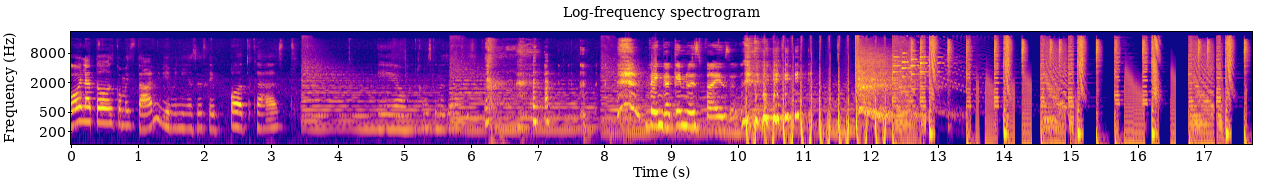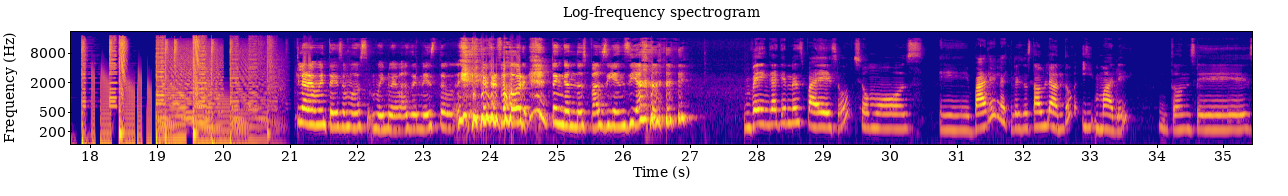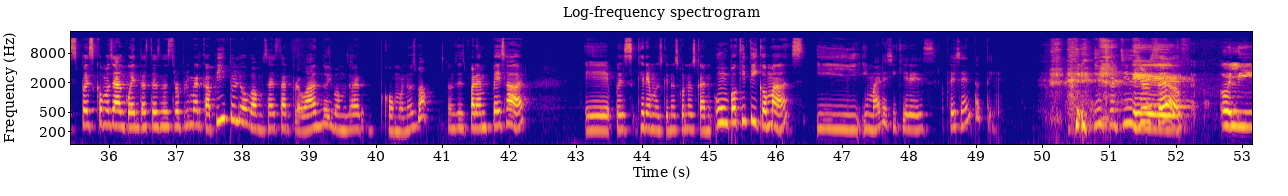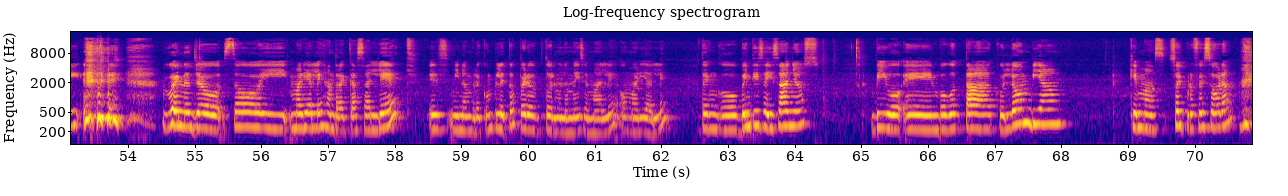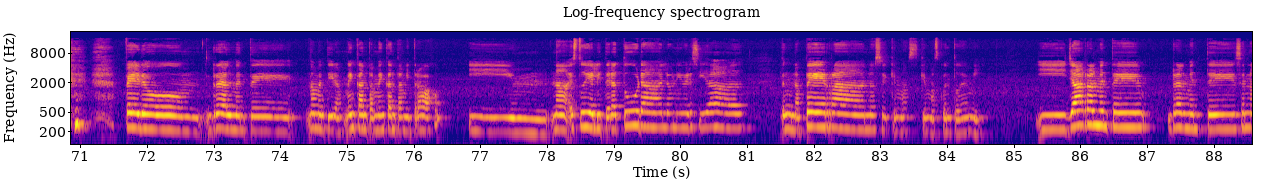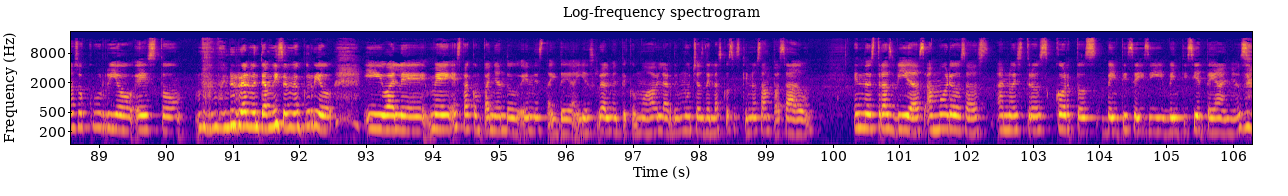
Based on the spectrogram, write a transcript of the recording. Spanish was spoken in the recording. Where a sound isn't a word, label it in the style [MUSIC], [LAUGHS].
Hola a todos, ¿cómo están? Bienvenidos a este podcast. Eh, ¿Cómo es que nos llamamos? [LAUGHS] Venga, que no es para eso. [LAUGHS] Claramente somos muy nuevas en esto. [LAUGHS] Por favor, téngannos paciencia. Venga, que no es para eso. Somos eh, Vale, la que les está hablando, y Male. Entonces, pues como se dan cuenta, este es nuestro primer capítulo. Vamos a estar probando y vamos a ver cómo nos va. Entonces, para empezar, eh, pues queremos que nos conozcan un poquitico más. Y, y Male, si quieres, preséntate. [LAUGHS] Introduce yourself. Eh, Oli. [LAUGHS] bueno, yo soy María Alejandra Casalet, es mi nombre completo, pero todo el mundo me dice Male o Mariale. Tengo 26 años, vivo en Bogotá, Colombia. ¿Qué más? Soy profesora, [LAUGHS] pero realmente, no mentira, me encanta, me encanta mi trabajo. Y mm, nada, estudié literatura en la universidad, tengo una perra, no sé qué más, qué más cuento de mí. Y ya realmente, realmente se nos ocurrió esto, [LAUGHS] bueno, realmente a mí se me ocurrió y Vale me está acompañando en esta idea y es realmente como hablar de muchas de las cosas que nos han pasado en nuestras vidas amorosas a nuestros cortos 26 y 27 años. [LAUGHS]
